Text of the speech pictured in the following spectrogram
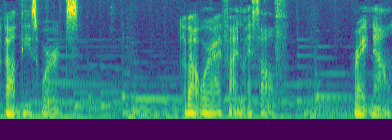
about these words, about where I find myself right now?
